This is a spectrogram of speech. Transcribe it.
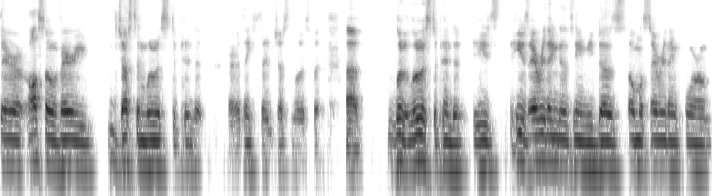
they're also very Justin Lewis dependent. Or I think his name's Justin Lewis, but uh, Lewis dependent. He's he is everything to the team. He does almost everything for them,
